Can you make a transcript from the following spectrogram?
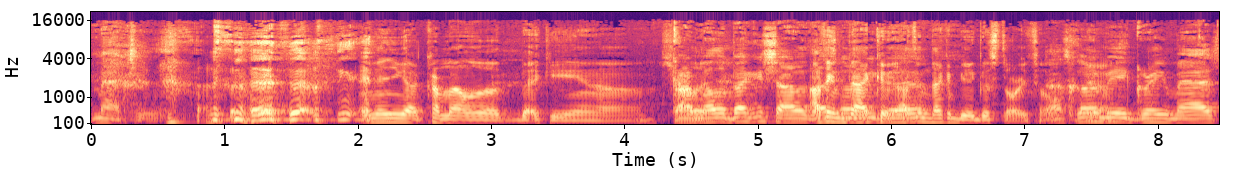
Matches. And then you got Carmella, Becky, and uh, Charlotte. Carmella, Becky, Charlotte. I think that could. I think that could be a good story too. That's going to be a great match.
